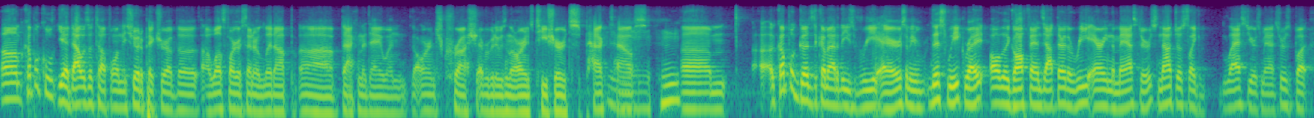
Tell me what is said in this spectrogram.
Um, couple cool. Yeah, that was a tough one. They showed a picture of the uh, Wells Fargo Center lit up uh, back in the day when the Orange Crush. Everybody was in the orange T-shirts, packed house. Mhm. Um, a a couple goods to come out of these re-airs. I mean, this week, right? All the golf fans out there, they're re-airing the Masters, not just like last year's Masters, but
